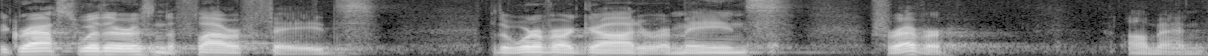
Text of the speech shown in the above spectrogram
The grass withers and the flower fades, but the word of our God remains forever. Amen.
